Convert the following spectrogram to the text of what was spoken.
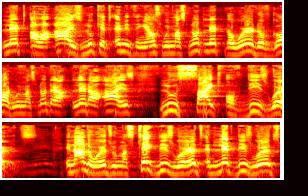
let our eyes look at anything else. We must not let the word of God. We must not uh, let our eyes lose sight of these words. In other words, we must take these words and let these words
